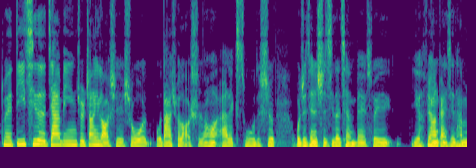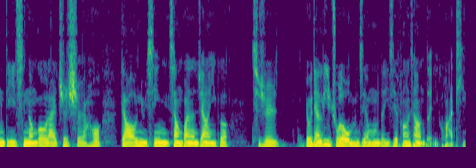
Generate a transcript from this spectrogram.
对，第一期的嘉宾就是张一老师，也是我我大学老师，然后 Alex Wood 是我之前实习的前辈，所以也非常感谢他们第一期能够来支持，然后聊女性相关的这样一个其实。有点立住了我们节目的一些方向的一个话题，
